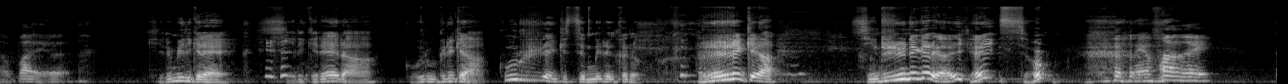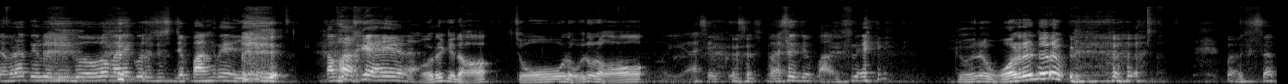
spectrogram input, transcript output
Apa ya? Kirimi kire. Sini kire da. Guru kire ka. Kurre ke semira karo. Reke Sini negara. Hei, so. memang euy berarti lu minggu eueuh mana kursus Jepang teh ieu kamake ayeuna Ore kira. Coro itu lah. oh iya hasil kursus bahasa Jepang teh warna nara. bangsat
